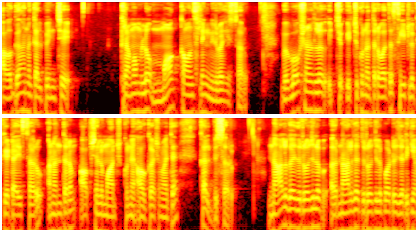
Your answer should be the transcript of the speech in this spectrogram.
అవగాహన కల్పించే క్రమంలో మాక్ కౌన్సిలింగ్ నిర్వహిస్తారు. వెబ్ ఆప్షన్స్లో ఇచ్చు ఇచ్చుకున్న తర్వాత సీట్లు కేటాయిస్తారు. అనంతరం ఆప్షన్లు మార్చుకునే అవకాశం అయితే కల్పిస్తారు. నాలుగైదు రోజుల నాలుగైదు రోజుల పాటు జరిగే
